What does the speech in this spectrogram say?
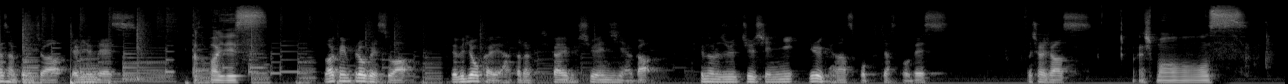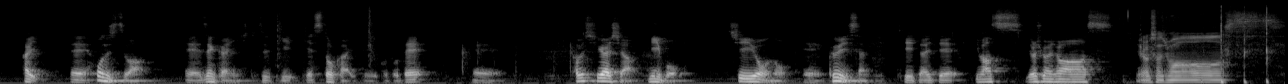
皆さんこんにちは、ヤリユンです。高パイです。 Work in Progress は、ウェブ業界で働く機械学習エンジニアがテクノロジーを中心にゆるく話すポッドキャストです。よろしくお願いします。お願いします。はい、えー本日は、えー前回に引き続きゲスト回ということで、えー株式会社 miibo CEO の、えー、くぬぎさんに来ていただいています。よろしくお願いします。よろしくお願いします。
